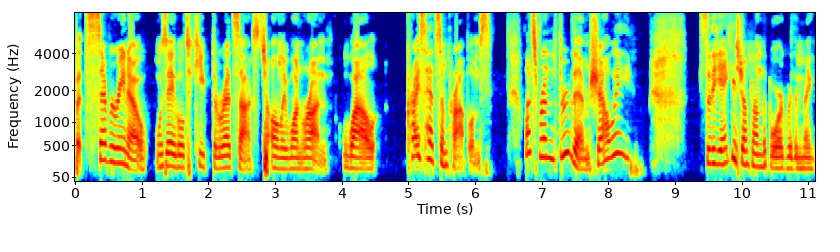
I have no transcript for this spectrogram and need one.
but Severino was able to keep the Red Sox to only one run, while Price had some problems. Let's run through them, shall we? So the Yankees jumped on the board with a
